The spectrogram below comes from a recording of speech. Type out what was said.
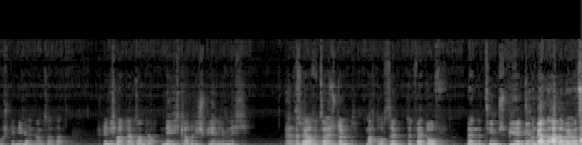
wo spielen die denn am Sonntag? Spielen die überhaupt am Sonntag? Nee, ich glaube, die spielen eben nicht. Ja, das wäre gut auch sein. Stimmt, macht auch Sinn. Das wäre doof, wenn das Team spielt und alle aber bei uns.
